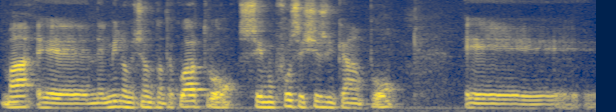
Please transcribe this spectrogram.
ma eh, nel 1984 se non fosse sceso in campo eh,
